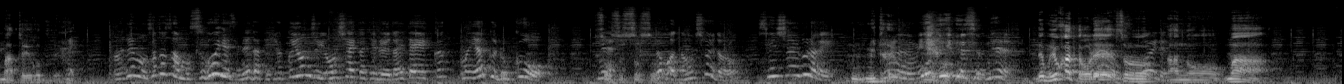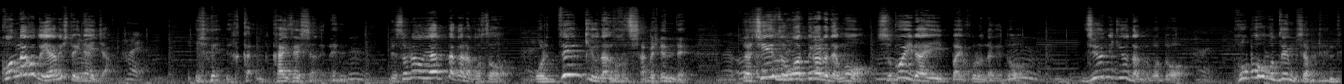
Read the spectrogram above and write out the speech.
まあということではい。ね、まあ、でも佐藤さんもすごいですね。だって144試合かける大体か、まあ、約6を、ね、そうそうそうそう。だから何試合だろ。1000試合ぐらい。見たよ。うん、見たいですよね。でもよかった俺、うんそのあのまあこんなことやる人いないじゃん、はい。か解説者でね、ん。でそれをやったからこそ、俺全球団のこと喋れんで、だからシーズン終わってからでもすごい依頼いっぱい来るんだけど、うん。12球団のことはい。ほぼほぼ全部喋れんで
